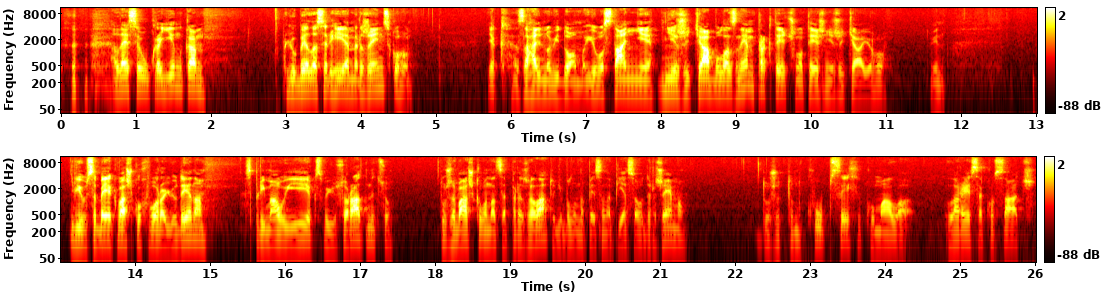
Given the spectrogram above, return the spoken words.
Леся Українка любила Сергія Мержинського, як загальновідомо, і в останні дні життя була з ним практично тижні життя його. Він вів себе як важко хвора людина, сприймав її як свою соратницю. Дуже важко вона це пережила. Тоді була написана п'єса Одержима. Дуже тонку психіку мала Лариса Косач,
